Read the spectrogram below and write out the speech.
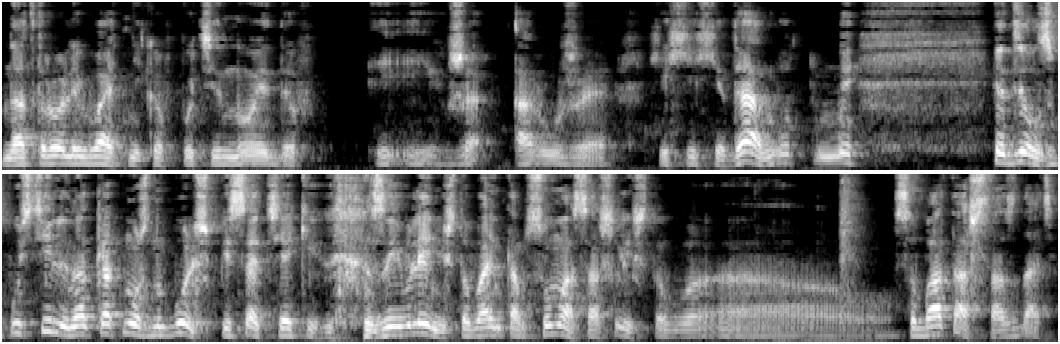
на тролли ватников, путиноидов и их же оружие. Хе-хе-хе. Да, ну вот мы это дело запустили, надо как можно больше писать всяких заявлений, чтобы они там с ума сошли, чтобы э, саботаж создать.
